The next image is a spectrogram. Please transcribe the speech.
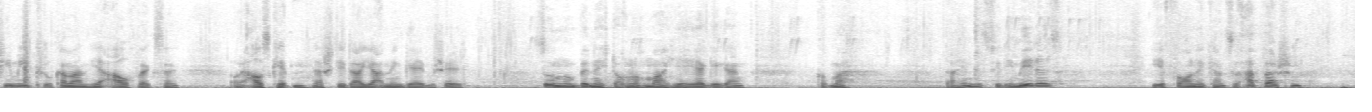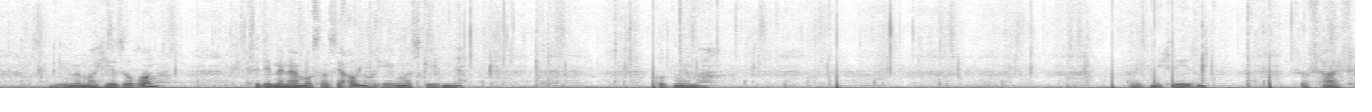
Chemieklo kann man hier auch wechseln oder auskippen. Das steht da ja an dem gelben Schild. So, nun bin ich doch noch mal hierher gegangen. Guck mal, da hinten ist für die Mädels. Hier vorne kannst du abwaschen. Gehen wir mal hier so rum. Für die Männer muss das ja auch noch irgendwas geben. Ne? Gucken wir mal. Kann ich nicht lesen, das heißt.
